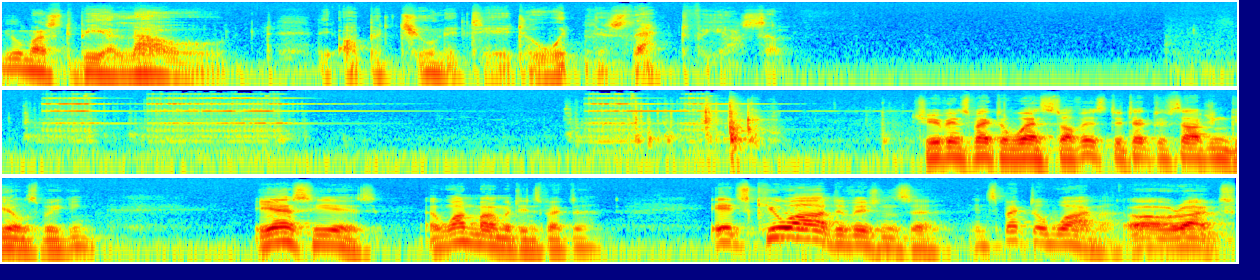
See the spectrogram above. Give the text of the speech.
You must be allowed the opportunity to witness that for yourself. Chief Inspector West office, Detective Sergeant Gill speaking. Yes, he is. Uh, one moment, Inspector. It's QR division, sir. Inspector Weimer. All right.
